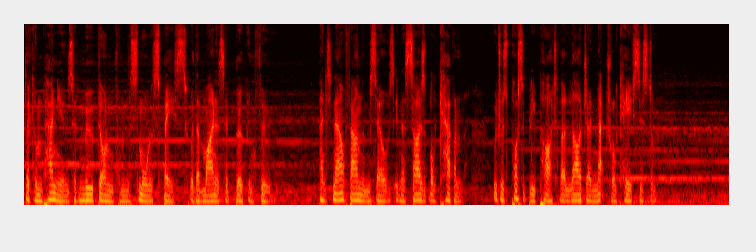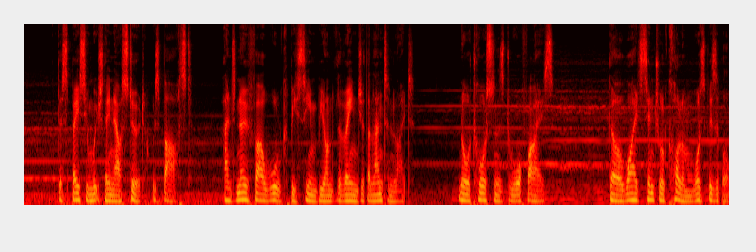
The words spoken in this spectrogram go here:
The companions had moved on from the smaller space where the miners had broken through, and now found themselves in a sizable cavern which was possibly part of a larger natural cave system. The space in which they now stood was vast, and no far wall could be seen beyond the range of the lantern light, nor Torsten's dwarf eyes, though a wide central column was visible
